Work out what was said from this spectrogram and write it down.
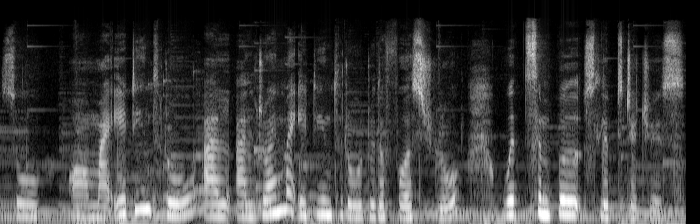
So on my 18th row I'll, I'll join my 18th row to the first row with simple slip stitches.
